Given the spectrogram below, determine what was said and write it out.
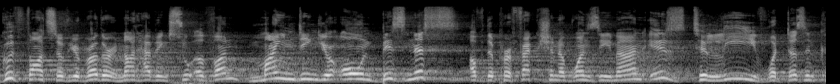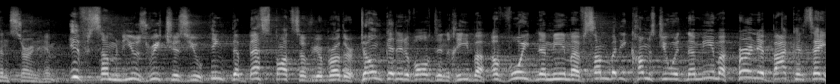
good thoughts of your brother, not having su'avan, minding your own business of the perfection of one's iman is to leave what doesn't concern him. If some news reaches you, think the best thoughts of your brother. Don't get involved in ghiba. Avoid namima. If somebody comes to you with namima, turn it back and say,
